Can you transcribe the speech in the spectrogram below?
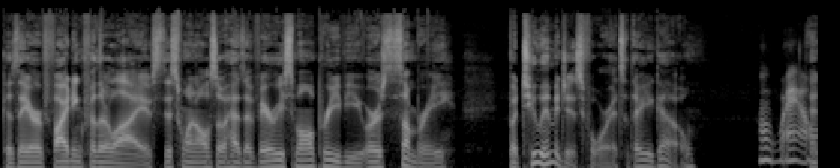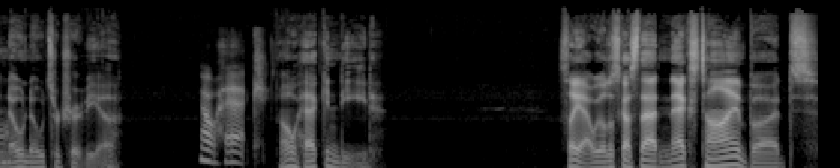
Because they are fighting for their lives. This one also has a very small preview or summary, but two images for it. So there you go. Oh wow. And no notes or trivia. Oh heck. Oh, heck indeed. So yeah, we'll discuss that next time. But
